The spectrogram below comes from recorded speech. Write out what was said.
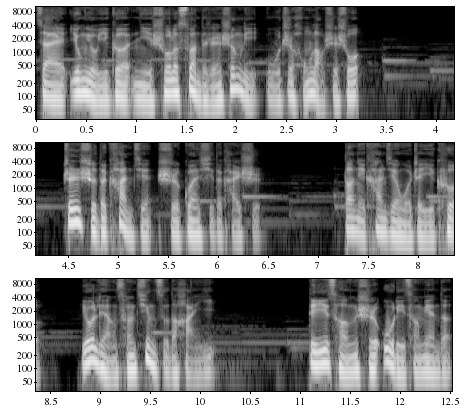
在拥有一个你说了算的人生里，武志红老师说：“真实的看见是关系的开始。当你看见我这一刻，有两层镜子的含义。”第一层是物理层面的，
